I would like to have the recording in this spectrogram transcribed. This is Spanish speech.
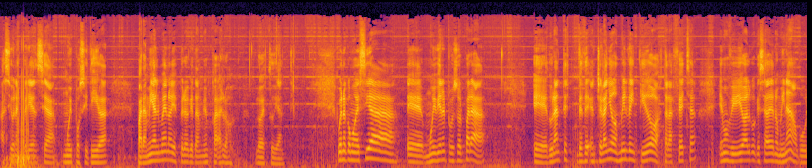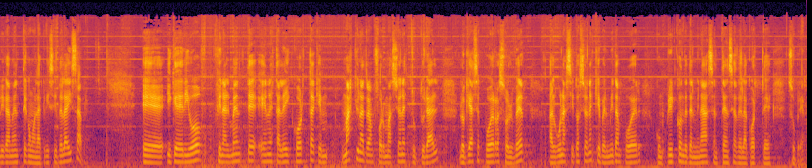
ha sido una experiencia muy positiva para mí al menos y espero que también para los, los estudiantes. Bueno, como decía eh, muy bien el profesor Parada, eh, durante, desde entre el año 2022 hasta la fecha, hemos vivido algo que se ha denominado públicamente como la crisis de la ISAPRE. Eh, y que derivó finalmente en esta ley corta que más que una transformación estructural, lo que hace es poder resolver algunas situaciones que permitan poder cumplir con determinadas sentencias de la Corte Suprema.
